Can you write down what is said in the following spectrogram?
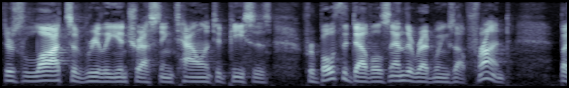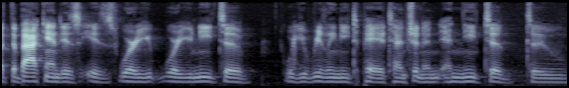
There's lots of really interesting, talented pieces for both the Devils and the Red Wings up front but the back end is is where you where you need to where you really need to pay attention and, and need to to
